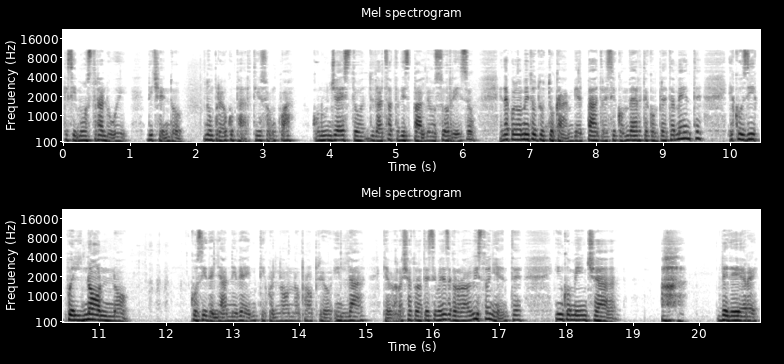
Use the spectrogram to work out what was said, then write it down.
che si mostra a lui dicendo, non preoccuparti, io sono qua con un gesto di un'alzata di spalle e un sorriso e da quel momento tutto cambia, il padre si converte completamente e così quel nonno, così degli anni venti, quel nonno proprio in là, che aveva lasciato una testimonianza che non aveva visto niente, incomincia a vedere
